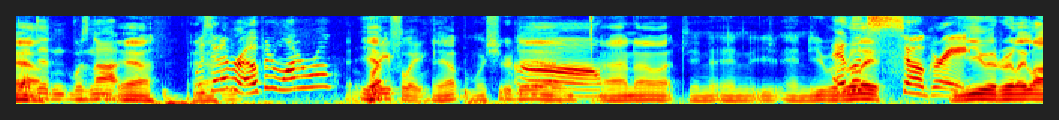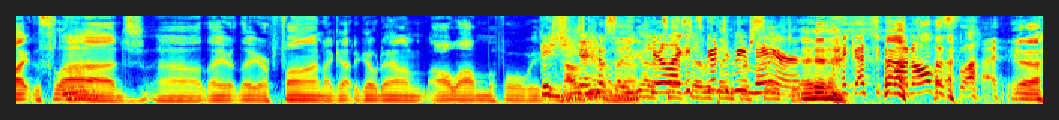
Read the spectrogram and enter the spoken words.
that didn't was not Yeah. Was yeah. it ever open Waterworld? Yep. briefly. Yep, we sure did. Aw. I know it, and and you, and you would It really looks so great. you would really like the slides. Uh, they are they are fun. I got to go down all of them before we. Did I was gonna say, you gotta You're like, test it's good to be mayor. I got to go on all the slides. Yeah.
